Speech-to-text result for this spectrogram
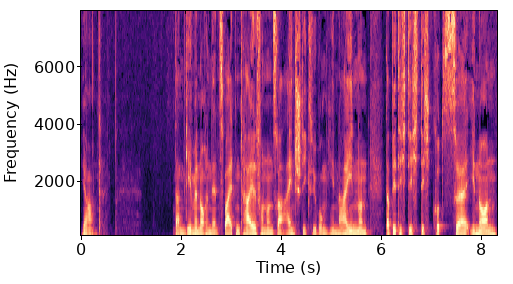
Ja, und dann gehen wir noch in den zweiten Teil von unserer Einstiegsübung hinein und da bitte ich dich, dich kurz zu erinnern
